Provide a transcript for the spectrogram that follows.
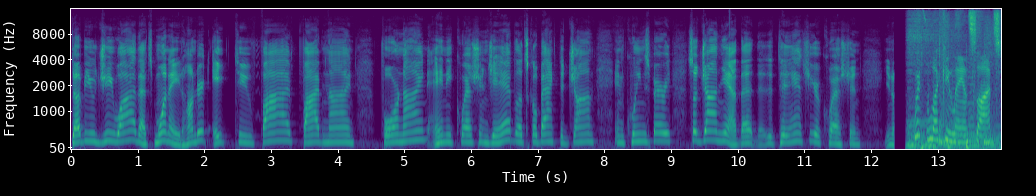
WGY. That's 1 800 825 5949. Any questions you have? Let's go back to John in Queensbury. So, John, yeah, that, to answer your question, you know, With Lucky Land slots,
